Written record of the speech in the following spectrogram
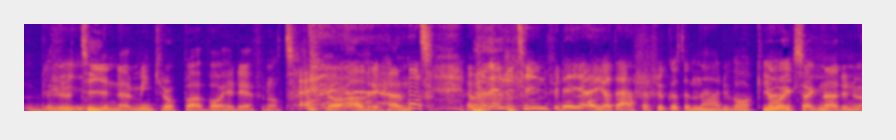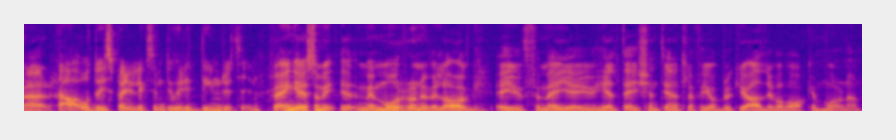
bli... Rutiner, min kropp bara, vad är det för något? Det har aldrig hänt. Ja, men en rutin för dig är ju att äta frukosten när du vaknar. Jo, exakt, när det nu är. Ja, och då spelar det liksom, då är det din rutin. För en grej som är- med morgon överlag är ju för mig är ju helt ancient egentligen, för jag brukar ju aldrig vara vaken på morgonen.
